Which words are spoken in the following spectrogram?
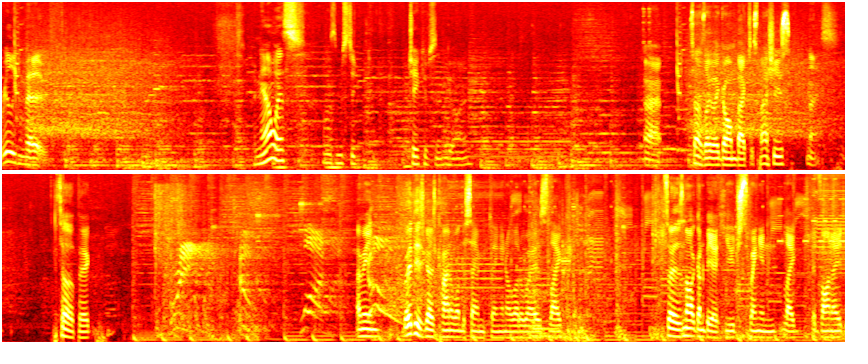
Really competitive. But now where's, where's Mr. Jacobson going? Alright. Sounds like they're going back to Smashville. Nice. Solo pick. three, two, one. I mean, both these guys kind of want the same thing in a lot of ways. Like, so there's not going to be a huge swing in like advantage,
